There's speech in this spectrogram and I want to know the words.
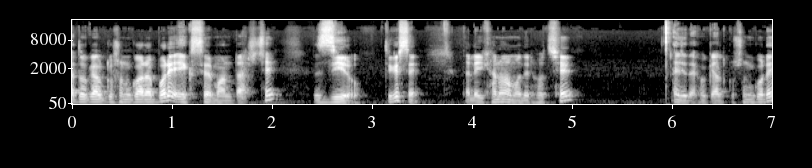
এত ক্যালকুলেশন করার পরে এক্সের মানটা আসছে জিরো ঠিক আছে? তাহলে এখানেও আমাদের হচ্ছে, এই যে দেখো ক্যালকুলেশন করে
